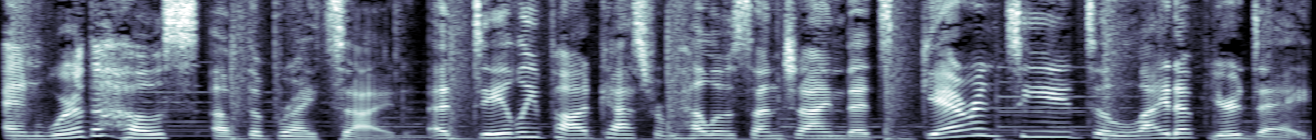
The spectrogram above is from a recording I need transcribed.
And we're the hosts of The Bright Side, a daily podcast from Hello Sunshine that's guaranteed to light up your day.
